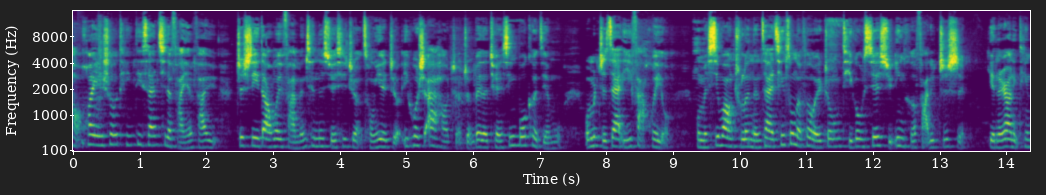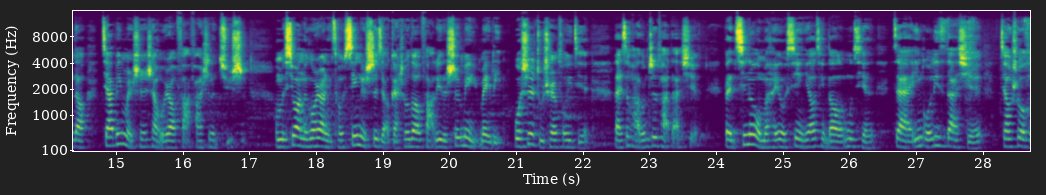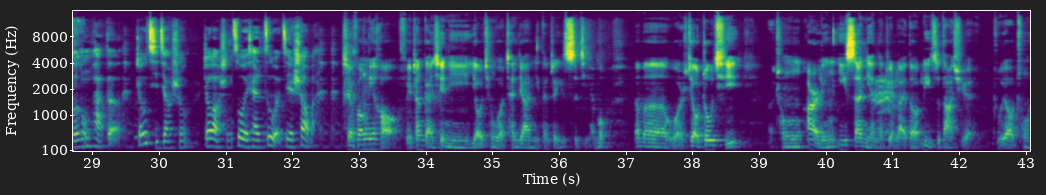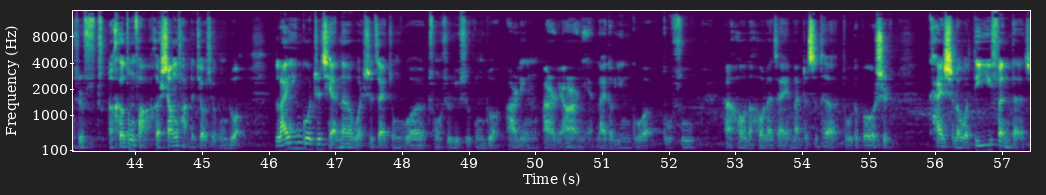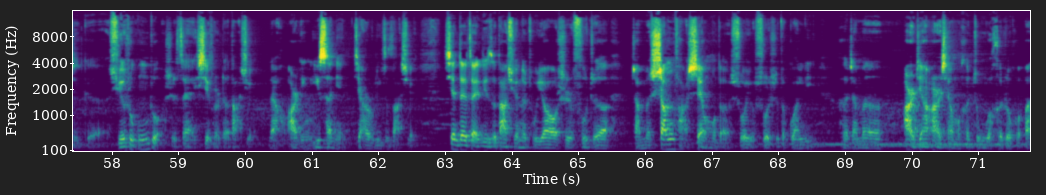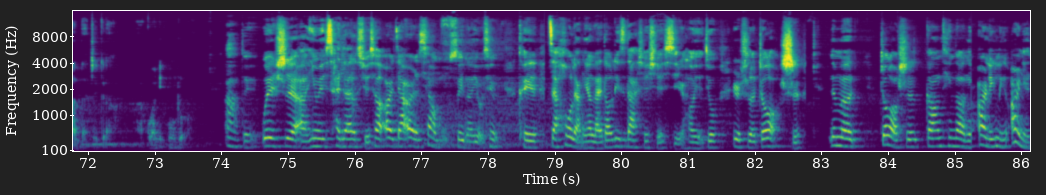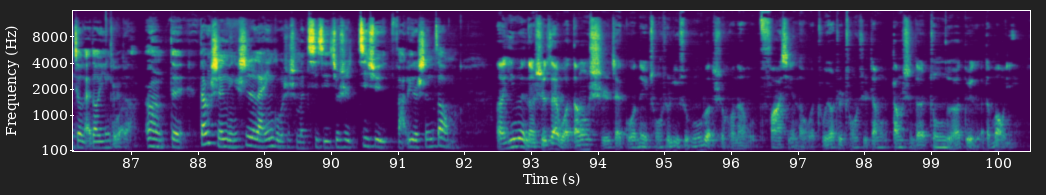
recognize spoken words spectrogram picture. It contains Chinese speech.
好，欢迎收听第三期的法言法语。这是一档为法门前的学习者、从业者，亦或是爱好者准备的全新播客节目。我们旨在以法会友。我们希望除了能在轻松的氛围中提供些许硬核法律知识，也能让你听到嘉宾们身上围绕法发生的趣事。我们希望能够让你从新的视角感受到法律的生命与魅力。我是主持人冯一杰，来自华东政法大学。本期呢，我们很有幸邀请到了目前在英国利兹大学教授合同法的周琦教授。周老师，做一下自我介绍吧。小峰你好，非常感谢你邀请我参加你的这一次节目。那么我叫周琦，从二零一三年呢就来到利兹大学，主要从事合同法和商法的教学工作。来英国之前呢，我是在中国从事律师工作。二零二零二年来到英国读书。然后呢，后来在曼彻斯特读的博士，开始了我第一份的这个学术工作，是在谢菲尔德大学。然后，二零一三年加入利兹大学。现在在利兹大学呢，主要是负责咱们商法项目的所有硕士的管理和咱们二加二项目和中国合作伙伴的这个啊管理工作。啊，对我也是啊，因为参加了学校二加二的项目，所以呢，有幸可以在后两年来到利兹大学学习，然后也就认识了周老师。那么，周老师刚刚听到您二零零二年就来到英国了，嗯，对，当时您是来英国是什么契机？就是继续法律的深造吗？啊，因为呢，是在我当时在国内从事律师工作的时候呢，我发现呢，我主要是从事当当时的中俄对俄的贸易。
